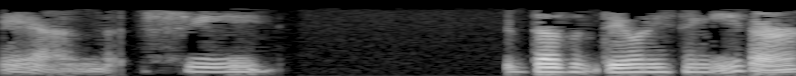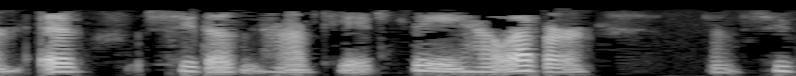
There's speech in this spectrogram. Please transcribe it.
and she doesn't do anything either if she doesn't have THC. However, since she's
